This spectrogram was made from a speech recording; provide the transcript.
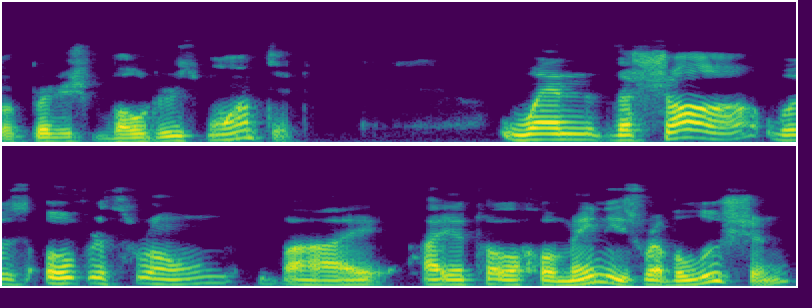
or British voters wanted. When the Shah was overthrown by Ayatollah Khomeini's revolution,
